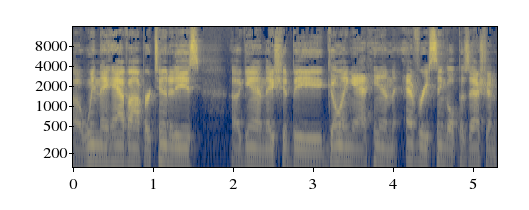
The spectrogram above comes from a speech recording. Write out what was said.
uh, when they have opportunities. Again, they should be going at him every single possession.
